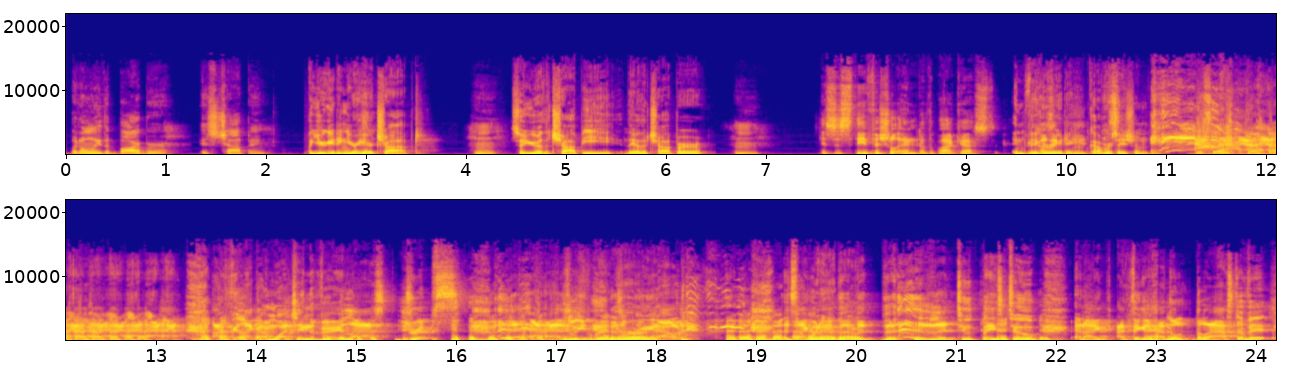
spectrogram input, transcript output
But only the barber is chopping. but you're getting your hair chopped. Hmm. So you're the choppy, they're the chopper. Hmm. Is this the official end of the podcast? Invigorating conversation. I feel like I'm watching the very last drips as we as we're ringing out. It's like when I have the, the, the, the toothpaste tube, and I, I think I have the, the last of it. I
